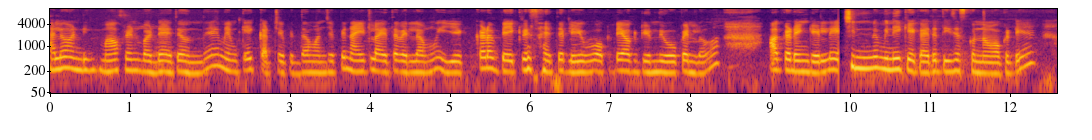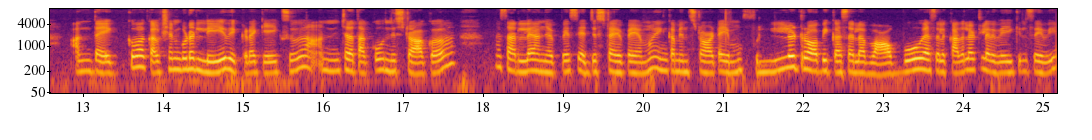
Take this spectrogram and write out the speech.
హలో అండి. మా ఫ్రెండ్ బర్త్డే అయితే ఉంది. మేము కేక్ కట్ చేపిద్దాం అని చెప్పి నైట్లో అయితే వెళ్ళాము. ఎక్కడ బేకరీస్ అయితే లేవు. ఒకటే ఒకటి ఉంది ఓపెన్లో. అక్కడ ఇంకెళ్ళి చిన్న మినీ కేక్ అయితే తీసేసుకున్నాం ఒకటి. అంత ఎక్కువ కలెక్షన్ కూడా లేవు ఇక్కడ కేక్స్. చాలా తక్కువ ఉంది స్టాక్. సర్లే అని చెప్పేసి అడ్జస్ట్ అయిపోయాము. ఇంకా మేము స్టార్ట్ అయ్యాము. ఫుల్ ట్రాఫిక్ అసలు. బాబు అసలు కదలట్లేదు వెహికల్స్ ఏవి.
